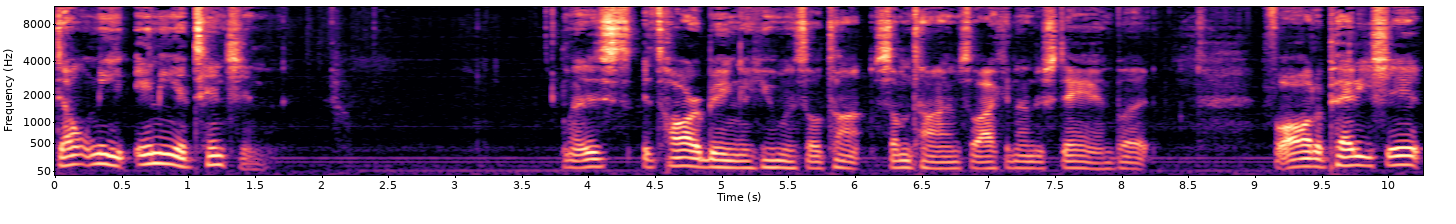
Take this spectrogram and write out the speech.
don't need any attention. It's it's hard being a human so t- sometimes, so I can understand. But for all the petty shit,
